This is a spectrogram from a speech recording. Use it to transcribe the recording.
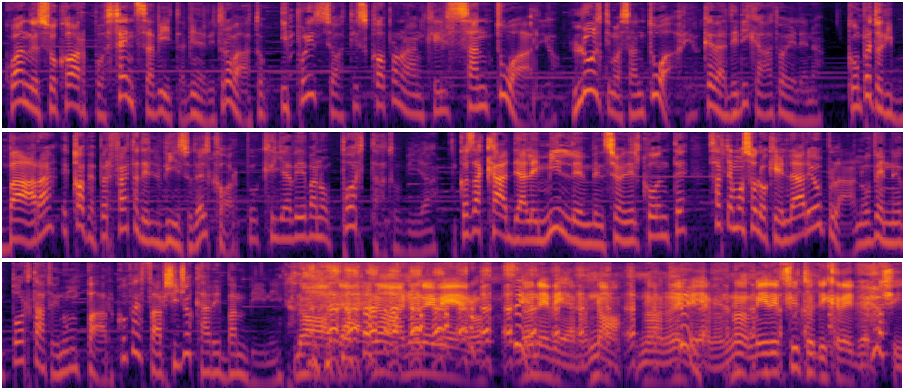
Quando il suo corpo senza vita viene ritrovato, i poliziotti scoprono anche il santuario, l'ultimo santuario che aveva dedicato a Elena, completo di bara e copia perfetta del viso del corpo che gli avevano portato via. Cosa accadde alle mille invenzioni del Conte? Sappiamo solo che l'aeroplano venne portato in un parco per farci giocare i bambini. No, dai, no, non è vero. Sì. Non è vero, no, no, non è vero. No, mi rifiuto di crederci.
